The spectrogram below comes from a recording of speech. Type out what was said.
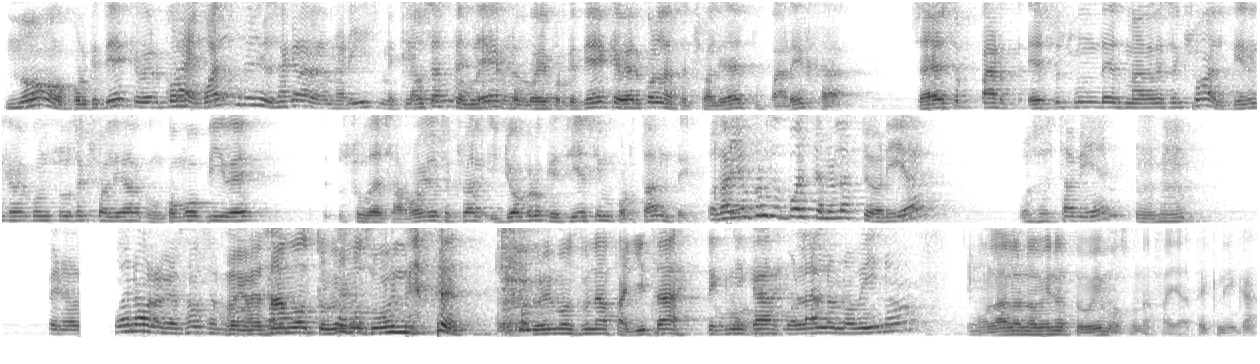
No, porque tiene que ver O con... sea, igual día se le saca la nariz, me clavo. No seas güey, pendejo, pero- güey, porque tiene que ver con la sexualidad de tu pareja. O sea, eso, par- eso es un desmadre sexual. Tiene que ver con su sexualidad, con cómo vive su desarrollo sexual. Y yo creo que sí es importante. O sea, yo creo que puedes tener la teoría, pues está bien, Ujú. pero... Bueno, regresamos al Regresamos, tuvimos un tuvimos una fallita Como, técnica. como Lalo no vino. Como Lalo no vino, tuvimos una falla técnica.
